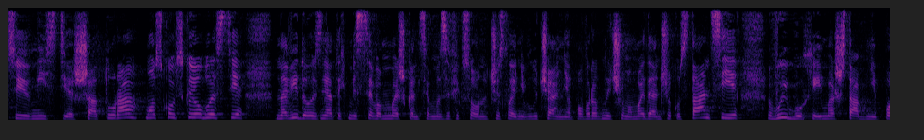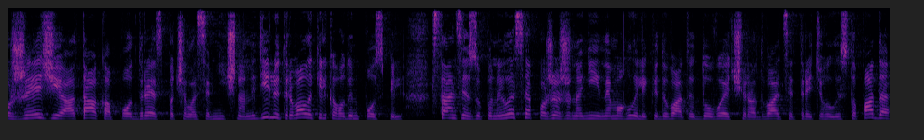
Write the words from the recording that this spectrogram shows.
станцію в місті Шатура Московської області. На відео, знятих місцевими мешканцями, зафіксовано численні влучання по виробничому майданчику станції, вибухи і масштабні пожежі. Атака по ДРЕС почалася в ніч на неділю. Тривала кілька годин поспіль. Станція зупинилася. Пожежу на ній не могли ліквідувати до вечора, 23 листопада.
